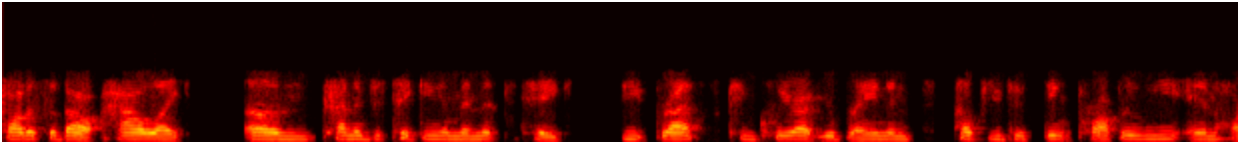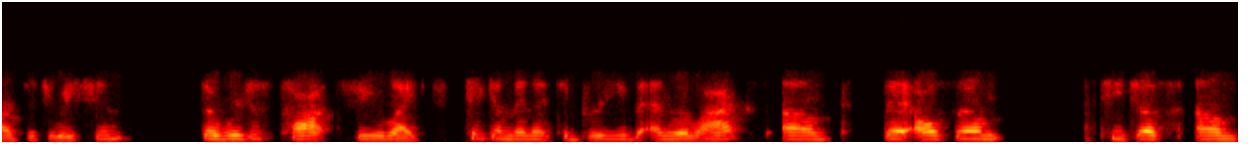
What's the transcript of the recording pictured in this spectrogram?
taught us about how like um kind of just taking a minute to take deep breaths can clear out your brain and help you to think properly in hard situations. So we're just taught to like take a minute to breathe and relax um they also teach us um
